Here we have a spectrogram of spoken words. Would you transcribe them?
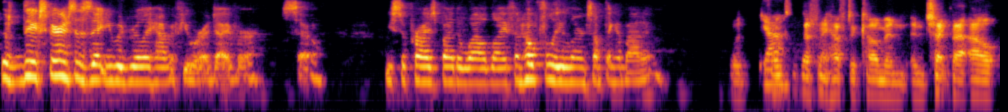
the, the experiences that you would really have if you were a diver. So be surprised by the wildlife and hopefully learn something about it. Well, yeah. folks definitely have to come and, and check that out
